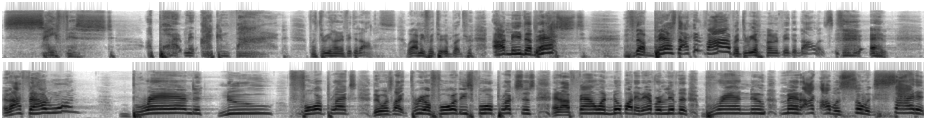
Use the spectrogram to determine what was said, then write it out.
safest apartment I can find for $350. Well, I mean, for three, but I mean the best, the best I can find for $350. And, and I found one brand new fourplex. There was like three or four of these fourplexes, and I found one. Nobody had ever lived in, brand new. Man, I, I was so excited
